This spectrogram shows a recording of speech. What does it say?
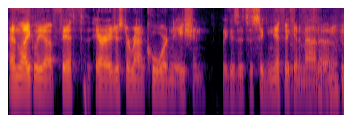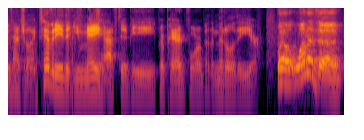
and likely a fifth area just around coordination because it's a significant amount of potential activity that you may have to be prepared for by the middle of the year. Well, one of the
